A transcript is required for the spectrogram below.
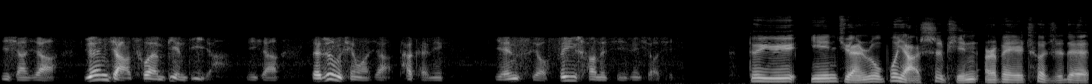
你想想，冤假错案遍地啊！你想，在这种情况下，他肯定言辞要非常的谨慎小心。对于因卷入不雅视频而被撤职的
